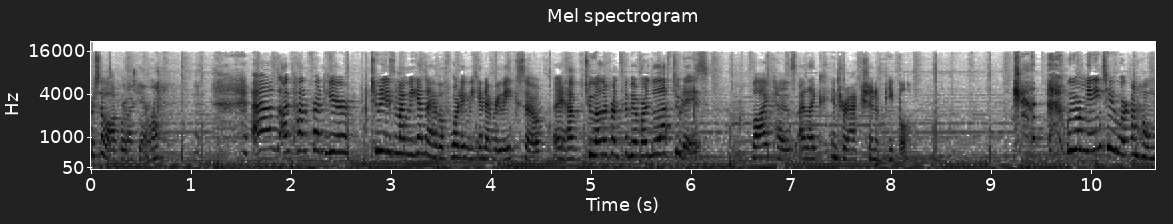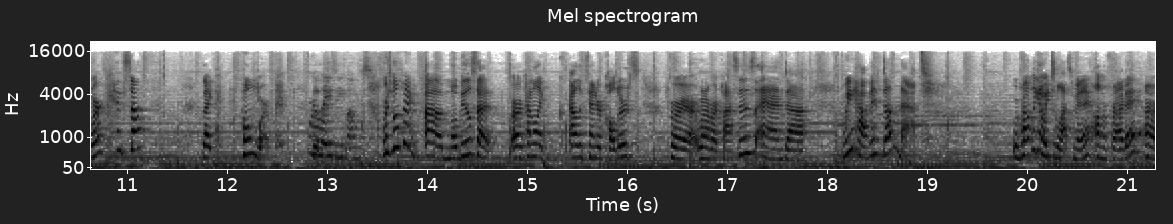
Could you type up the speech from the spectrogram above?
We're so awkward on camera. and I've had a friend here two days of my weekend. I have a four-day weekend every week, so I have two other friends coming over in the last two days. Why? Because I like interaction of people. we were meaning to work on homework and stuff. Like, homework. We're lazy bums. We're supposed to make uh, mobiles that are kind of like Alexander Calder's for one of our classes, and uh, we haven't done that. We're probably going to wait till last minute on a Friday, or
